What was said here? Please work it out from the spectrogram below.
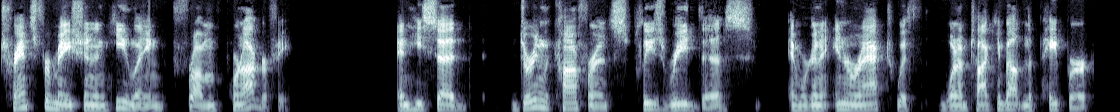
transformation and healing from pornography and he said, during the conference, please read this, and we're going to interact with what I'm talking about in the paper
